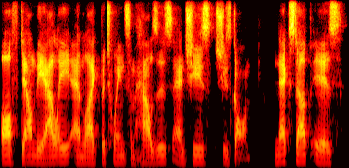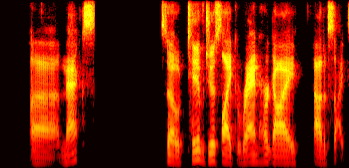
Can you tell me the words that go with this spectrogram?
off down the alley and like between some houses, and she's she's gone. Next up is uh, Max. So Tiv just like ran her guy out of sight.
